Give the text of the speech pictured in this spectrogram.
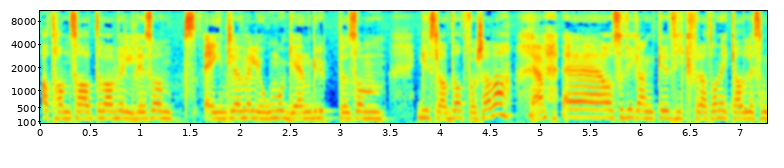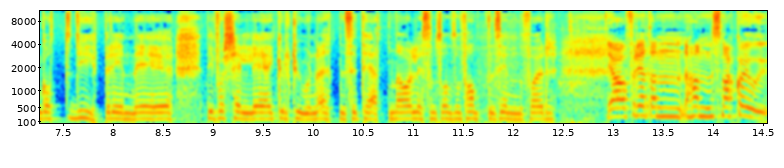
at han sa at det var veldig sånt, egentlig en veldig homogen gruppe som Gisle hadde tatt for seg. da. Ja. Eh, og så fikk han kritikk for at han ikke hadde liksom gått dypere inn i de forskjellige kulturene og etnisitetene og liksom sånn som fantes innenfor Ja, fordi at han, han snakker jo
